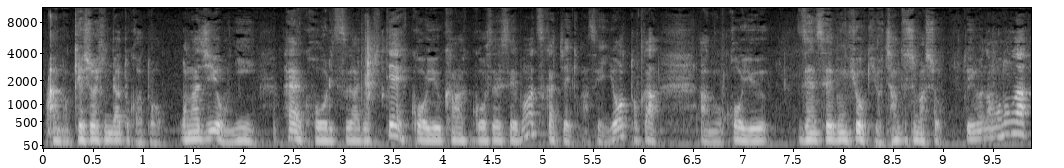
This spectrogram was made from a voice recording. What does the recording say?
あの化粧品だとかと同じように早く法律ができてこういう化学合成成分は使っちゃいけませんよとかあのこういう全成分表記をちゃんとしましょうというようなものが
